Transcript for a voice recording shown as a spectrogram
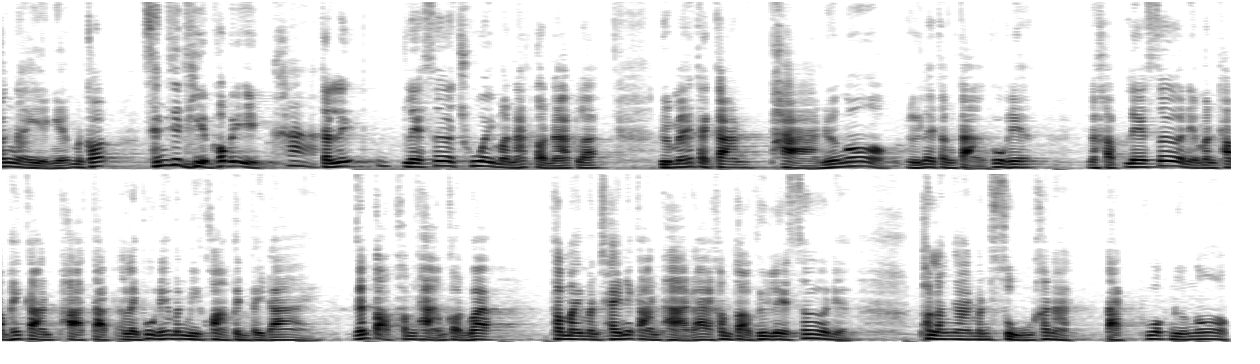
ข้างในอย่างเงี้ยมันก็ sensitive เข้าไปอีกค่ะแต่เลเลเซอร์ช่วยมานักต่อนักแล้วหรือแม้แต่การผ่าเนื้องอกหรืออะไรต่างๆ พวกเนี้ยนะครับเลเซอร์เนี่ยมันทำให้การผ่าตัดอะไรพวกเนี้ยมันมีความเป็นไปได้งั้นตอบคำถามก่อนว่าทำไมมันใช้ในการผ่าได้คำตอบคือเลเซอร์เนี่ย พลังงานมันสูงขนาดตัดพวกเนื้องอก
